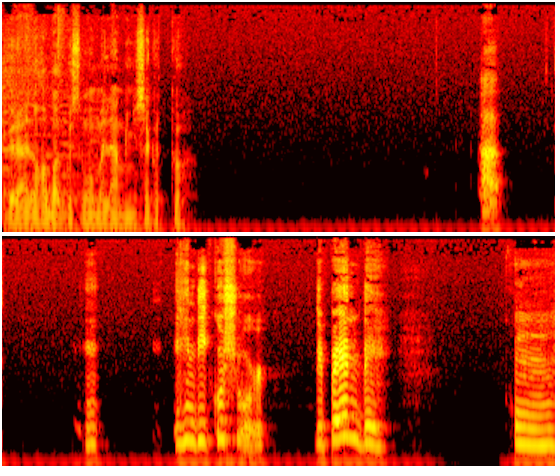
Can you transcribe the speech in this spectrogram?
Sigurado ko ba gusto mo malaman yung sagot ko? Hindi ko sure. Depende. Kung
